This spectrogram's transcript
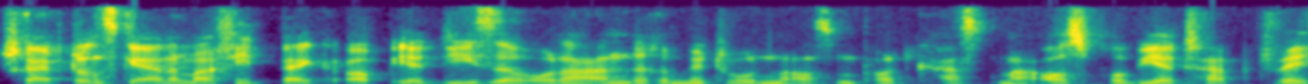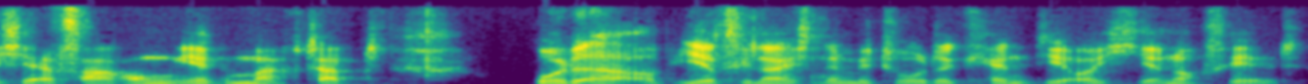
Schreibt uns gerne mal Feedback, ob ihr diese oder andere Methoden aus dem Podcast mal ausprobiert habt, welche Erfahrungen ihr gemacht habt oder ob ihr vielleicht eine Methode kennt, die euch hier noch fehlt.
